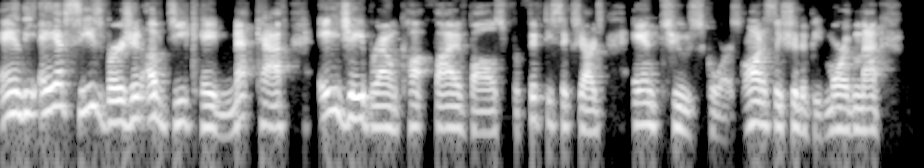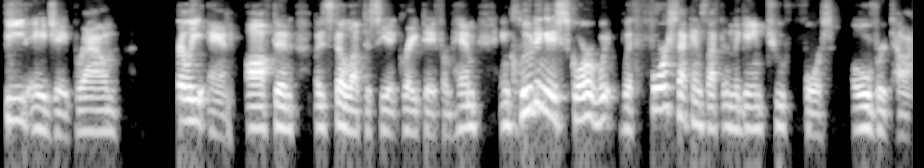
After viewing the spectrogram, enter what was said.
And the AFC's version of DK Metcalf, AJ Brown caught five balls for 56 yards and two scores. Honestly, should have been more than that. Feed AJ Brown early and often, but it's still love to see a Great day from him, including a score with four seconds left in the game to force overtime.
